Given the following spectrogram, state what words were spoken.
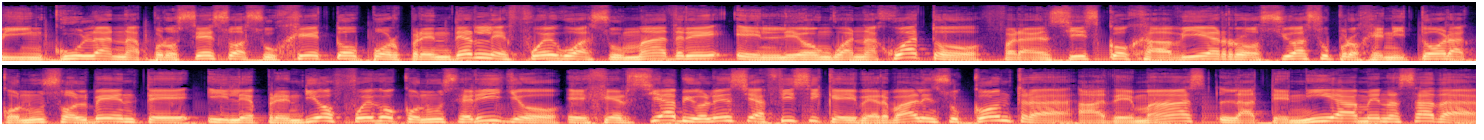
Vinculan a proceso a sujeto por prenderle fuego a su madre en León, Guanajuato. Francisco Javier roció a su progenitora con un solvente y le prendió fuego con un cerillo. Ejercía violencia física y verbal en su contra. Además, la tenía amenazada.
